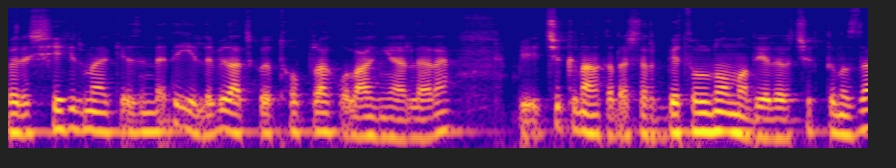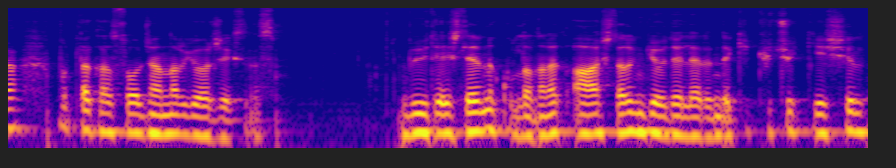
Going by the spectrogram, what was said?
böyle şehir merkezinde değil de birazcık böyle toprak olan yerlere bir çıkın arkadaşlar. Betonun olmadığı yerlere çıktığınızda mutlaka solucanları göreceksiniz büyüteçlerini kullanarak ağaçların gövdelerindeki küçük yeşil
